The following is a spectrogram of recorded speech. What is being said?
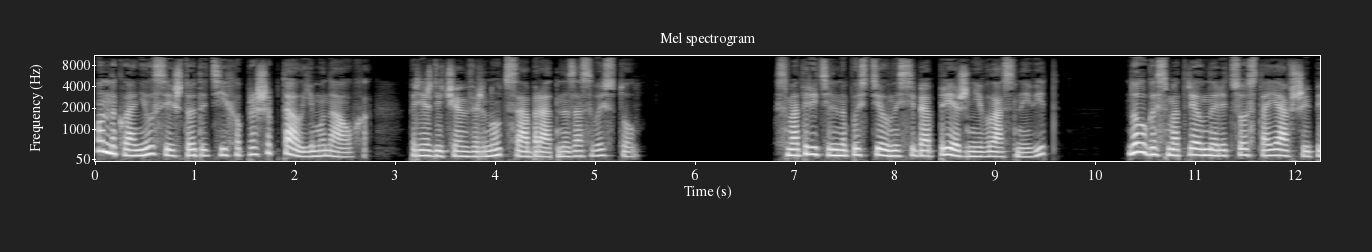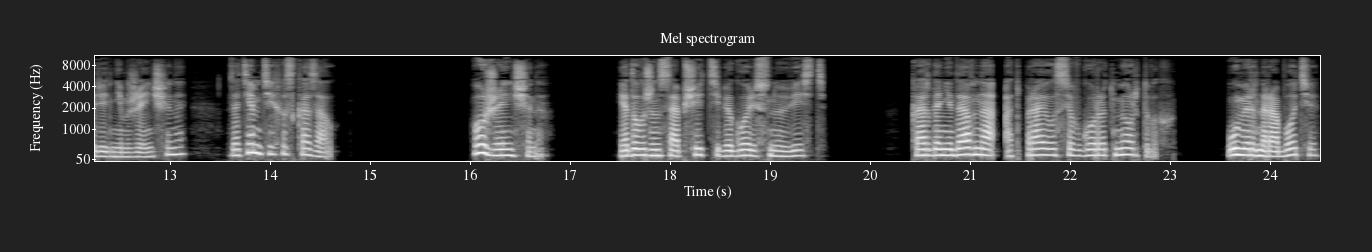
он наклонился и что-то тихо прошептал ему на ухо, прежде чем вернуться обратно за свой стол. Смотритель напустил на себя прежний властный вид, долго смотрел на лицо стоявшей перед ним женщины, затем тихо сказал. «О, женщина, я должен сообщить тебе горестную весть. Карда недавно отправился в город мертвых, умер на работе,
